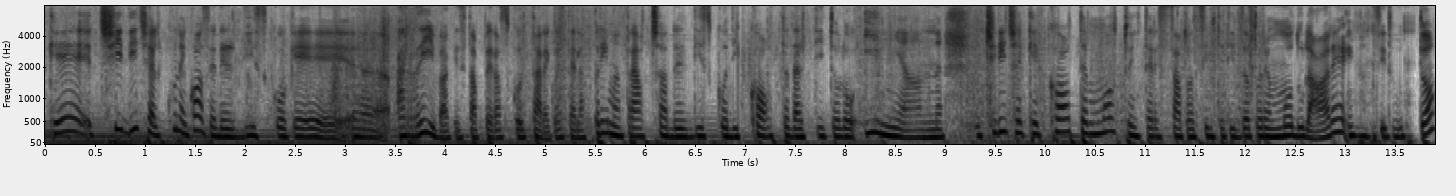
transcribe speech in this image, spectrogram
Che ci dice alcune cose del disco che eh, arriva, che sta per ascoltare. Questa è la prima traccia del disco di Cot dal titolo Inyan. Ci dice che Cot è molto interessato al sintetizzatore modulare, innanzitutto.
